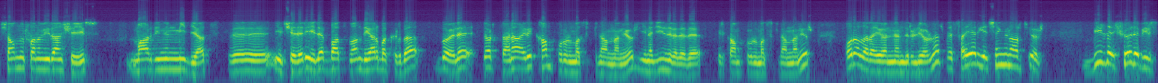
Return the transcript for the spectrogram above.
Şanlıurfa'nın Viranşehir, Mardin'in Midyat ve ilçeleri ile Batman, Diyarbakır'da böyle dört tane ayrı kamp kurulması planlanıyor. Yine Cizre'de de bir kamp kurulması planlanıyor. oralara yönlendiriliyorlar ve sayı her geçen gün artıyor. Bir de şöyle bir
